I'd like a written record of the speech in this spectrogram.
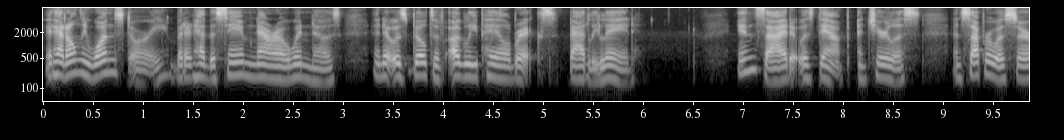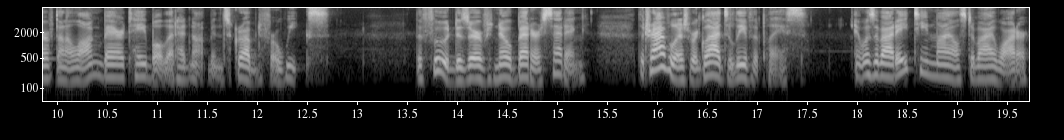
It had only one storey, but it had the same narrow windows, and it was built of ugly pale bricks, badly laid. Inside it was damp and cheerless, and supper was served on a long bare table that had not been scrubbed for weeks. The food deserved no better setting. The travellers were glad to leave the place. It was about eighteen miles to Bywater,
